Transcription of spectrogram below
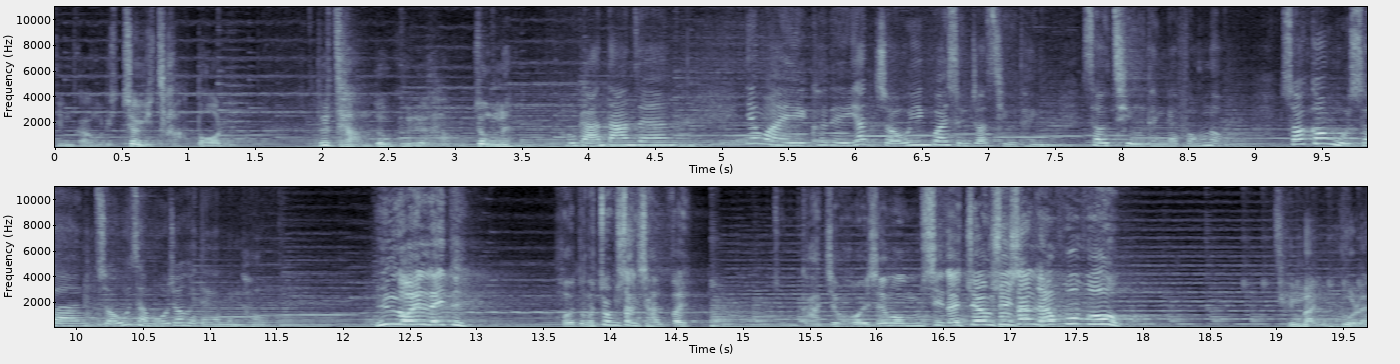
點解我哋追查多年都查唔到佢哋行蹤呢？好簡單啫，因為佢哋一早已經歸順咗朝廷，受朝廷嘅俸祿，所以江湖上早就冇咗佢哋嘅名號。原來係你哋害到我終生殘廢，仲間接害死我五師弟張瑞山兩夫婦。請問姑娘，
